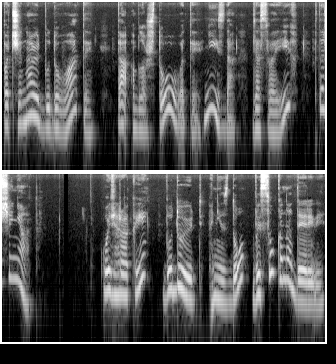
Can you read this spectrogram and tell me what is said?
починають будувати та облаштовувати гнізда для своїх пташенят. Ось граки будують гніздо високо на дереві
